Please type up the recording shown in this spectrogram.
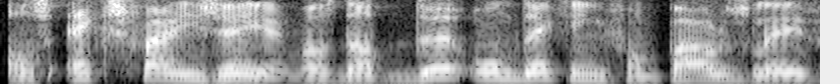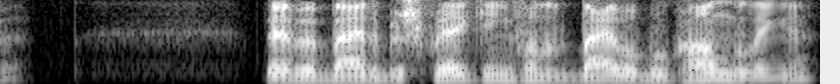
Als ex-fariseer was dat de ontdekking van Paulus' leven. We hebben bij de bespreking van het Bijbelboek Handelingen,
